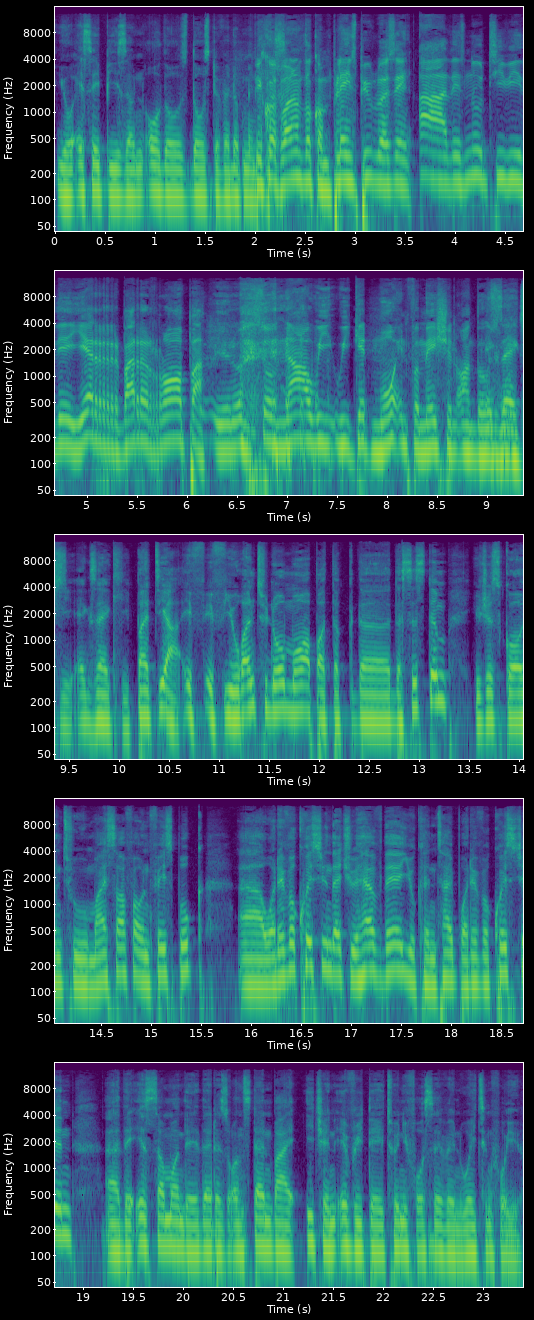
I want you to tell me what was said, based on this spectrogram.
your SAPs and all those those development. Because one of the complaints people were saying, ah, there's no TV there, bare ropa. You know. so now we, we get more information on those exactly exactly but yeah if, if you want to know more about the, the, the system you just go onto mysafa on facebook uh, whatever question that you have there you can type whatever question uh, there is someone there that is on standby each and every day 24-7 waiting for you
